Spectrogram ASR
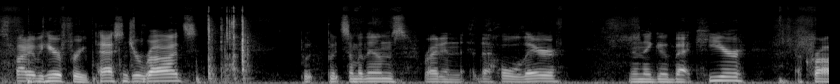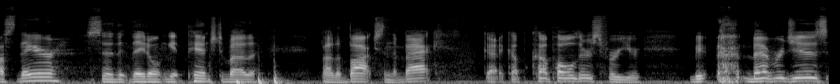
spot over here for passenger rods. Put put some of them right in that hole there. Then they go back here, across there, so that they don't get pinched by the by the box in the back. Got a couple cup holders for your be beverages.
